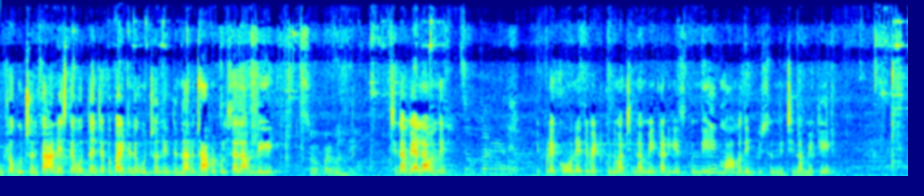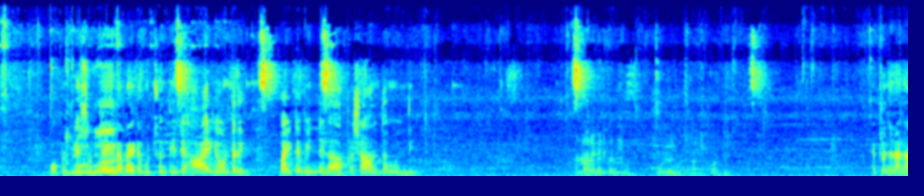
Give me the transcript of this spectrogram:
ఇంట్లో కూర్చొని ఫ్యాన్ వేస్తే వద్దని చెప్పి బయటనే కూర్చొని తింటున్నారు. చేపల పులుసు ఎలా ఉంది? సూపర్గా ఉంది. చిన్నమ్మి ఎలా ఉంది? ఇప్పుడే కోన్ అయితే పెట్టుకుంది మా చిన్నమ్మి కడిగేసుకుంది. మా అమ్మ తినిపిస్తుంది చిన్నమ్మికి. ఓపెన్ ప్లేస్ ఉంటే ఇలా బయట కూర్చొని తింటే హాయిగా ఉంటుంది. బయట వెన్నెల ప్రశాంతంగా ఉంది. ఎట్లుంది నాన్న?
